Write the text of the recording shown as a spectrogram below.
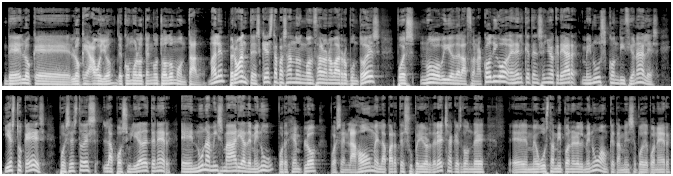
de lo que, lo que hago yo, de cómo lo tengo todo montado, ¿vale? Pero antes, ¿qué está pasando en gonzalonavarro.es? Pues nuevo vídeo de la zona código en el que te enseño a crear menús condicionales. ¿Y esto qué es? Pues esto es la posibilidad de tener en una misma área de menú, por ejemplo, pues en la home, en la parte superior derecha, que es donde eh, me gusta a mí poner el menú, aunque también se puede poner,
